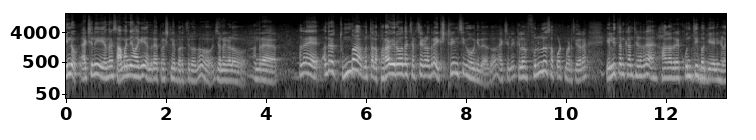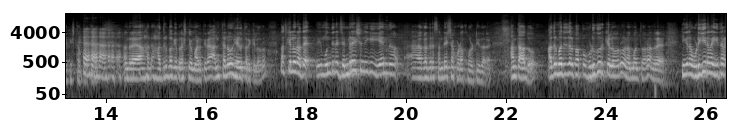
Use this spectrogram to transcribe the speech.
ಇನ್ನು ಆ್ಯಕ್ಚುಲಿ ಅಂದರೆ ಸಾಮಾನ್ಯವಾಗಿ ಅಂದರೆ ಪ್ರಶ್ನೆ ಬರ್ತಿರೋದು ಜನಗಳು ಅಂದರೆ ಅಂದರೆ ಅಂದರೆ ತುಂಬ ಗೊತ್ತಲ್ಲ ಪರ ವಿರೋಧ ಚರ್ಚೆಗಳಂದರೆ ಎಕ್ಸ್ಟ್ರೀಮ್ಸಿಗೆ ಹೋಗಿದೆ ಅದು ಆ್ಯಕ್ಚುಲಿ ಕೆಲವರು ಫುಲ್ಲು ಸಪೋರ್ಟ್ ಮಾಡ್ತಿದ್ದಾರೆ ಎಲ್ಲಿ ತನಕ ಅಂತ ಹೇಳಿದ್ರೆ ಹಾಗಾದರೆ ಕುಂತಿ ಬಗ್ಗೆ ಏನು ಹೇಳಕ್ಕೆ ಇಷ್ಟಪಡ್ತಾರೆ? ಅಂದರೆ ಅದು ಅದ್ರ ಬಗ್ಗೆ ಪ್ರಶ್ನೆ ಮಾಡ್ತೀರಾ ಅಂತಲೂ ಹೇಳ್ತಾರೆ ಕೆಲವರು. ಮತ್ತು ಕೆಲವರು ಅದೇ ಈ ಮುಂದಿನ ಜನ್ರೇಷನಿಗೆ ಏನು ಹಾಗಾದರೆ ಸಂದೇಶ ಕೊಡೋಕೆ ಹೊರಟಿದ್ದಾರೆ ಅಂತ ಅದು. ಅದ್ರ ಮಧ್ಯದಲ್ಲಿ ಪಾಪ ಹುಡುಗರು ಕೆಲವರು ನಮ್ಮಂಥವ್ರು ಅಂದರೆ ಹೀಗೆಲ್ಲ ಹುಡುಗಿರೆಲ್ಲ ಈ ಥರ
